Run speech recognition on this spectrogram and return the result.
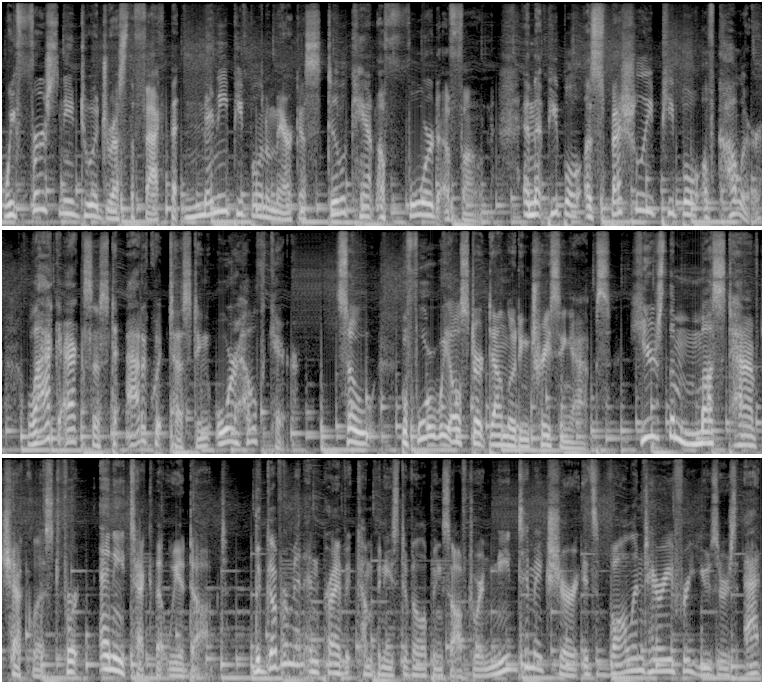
we first need to address the fact that many people in America still can't afford a phone, and that people, especially people of color, lack access to adequate testing or healthcare. So, before we all start downloading tracing apps, here's the must have checklist for any tech that we adopt. The government and private companies developing software need to make sure it's voluntary for users at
